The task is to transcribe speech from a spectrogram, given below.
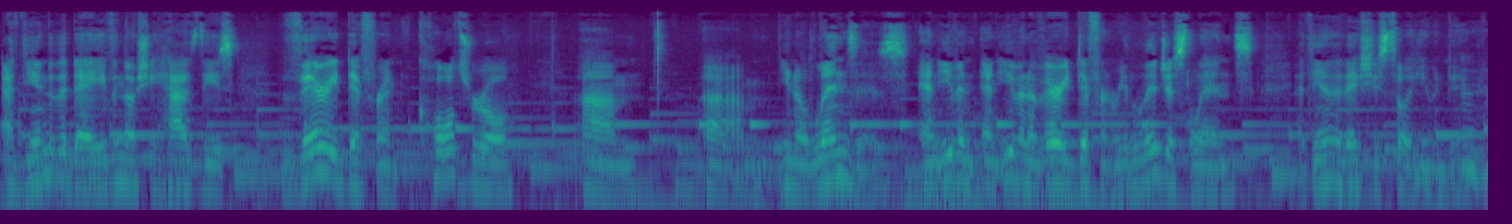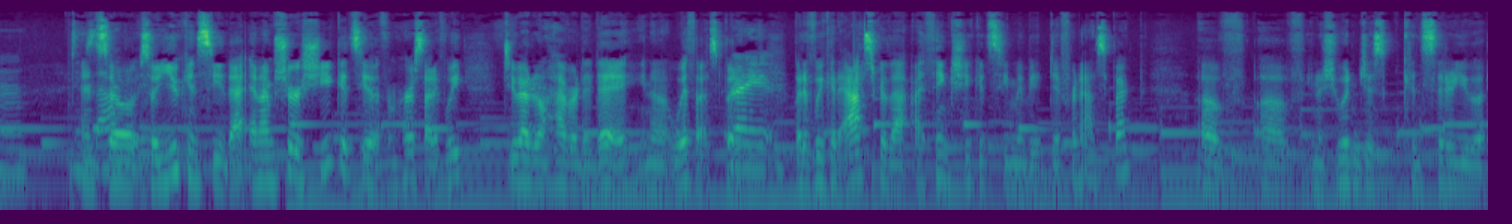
at the end of the day, even though she has these very different cultural, um, um, you know, lenses, and even and even a very different religious lens, at the end of the day, she's still a human being. Mm-hmm. And so, so you can see that, and I'm sure she could see that from her side. If we, too bad we don't have her today, you know, with us, but right. but if we could ask her that, I think she could see maybe a different aspect of of you know she wouldn't just consider you an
